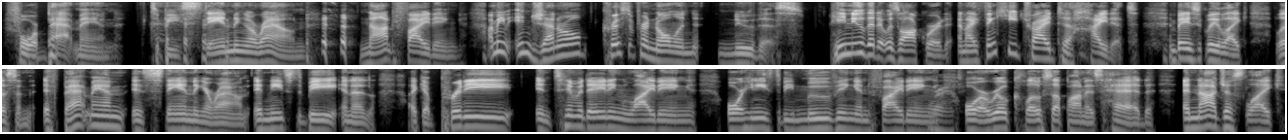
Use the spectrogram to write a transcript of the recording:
for batman to be standing around not fighting i mean in general christopher nolan knew this he knew that it was awkward and i think he tried to hide it and basically like listen if batman is standing around it needs to be in a like a pretty intimidating lighting or he needs to be moving and fighting Right. or a real close up on his head and not just like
